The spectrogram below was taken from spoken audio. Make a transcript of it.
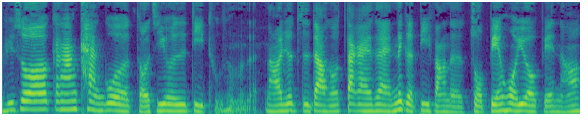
比如说刚刚看过手机或是地图什么的，然后就知道说大概在那个地方的左边或右边，然后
